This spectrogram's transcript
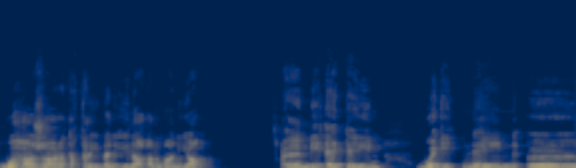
وهاجر تقريبا إلى ألمانيا 200 واثنين آه،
